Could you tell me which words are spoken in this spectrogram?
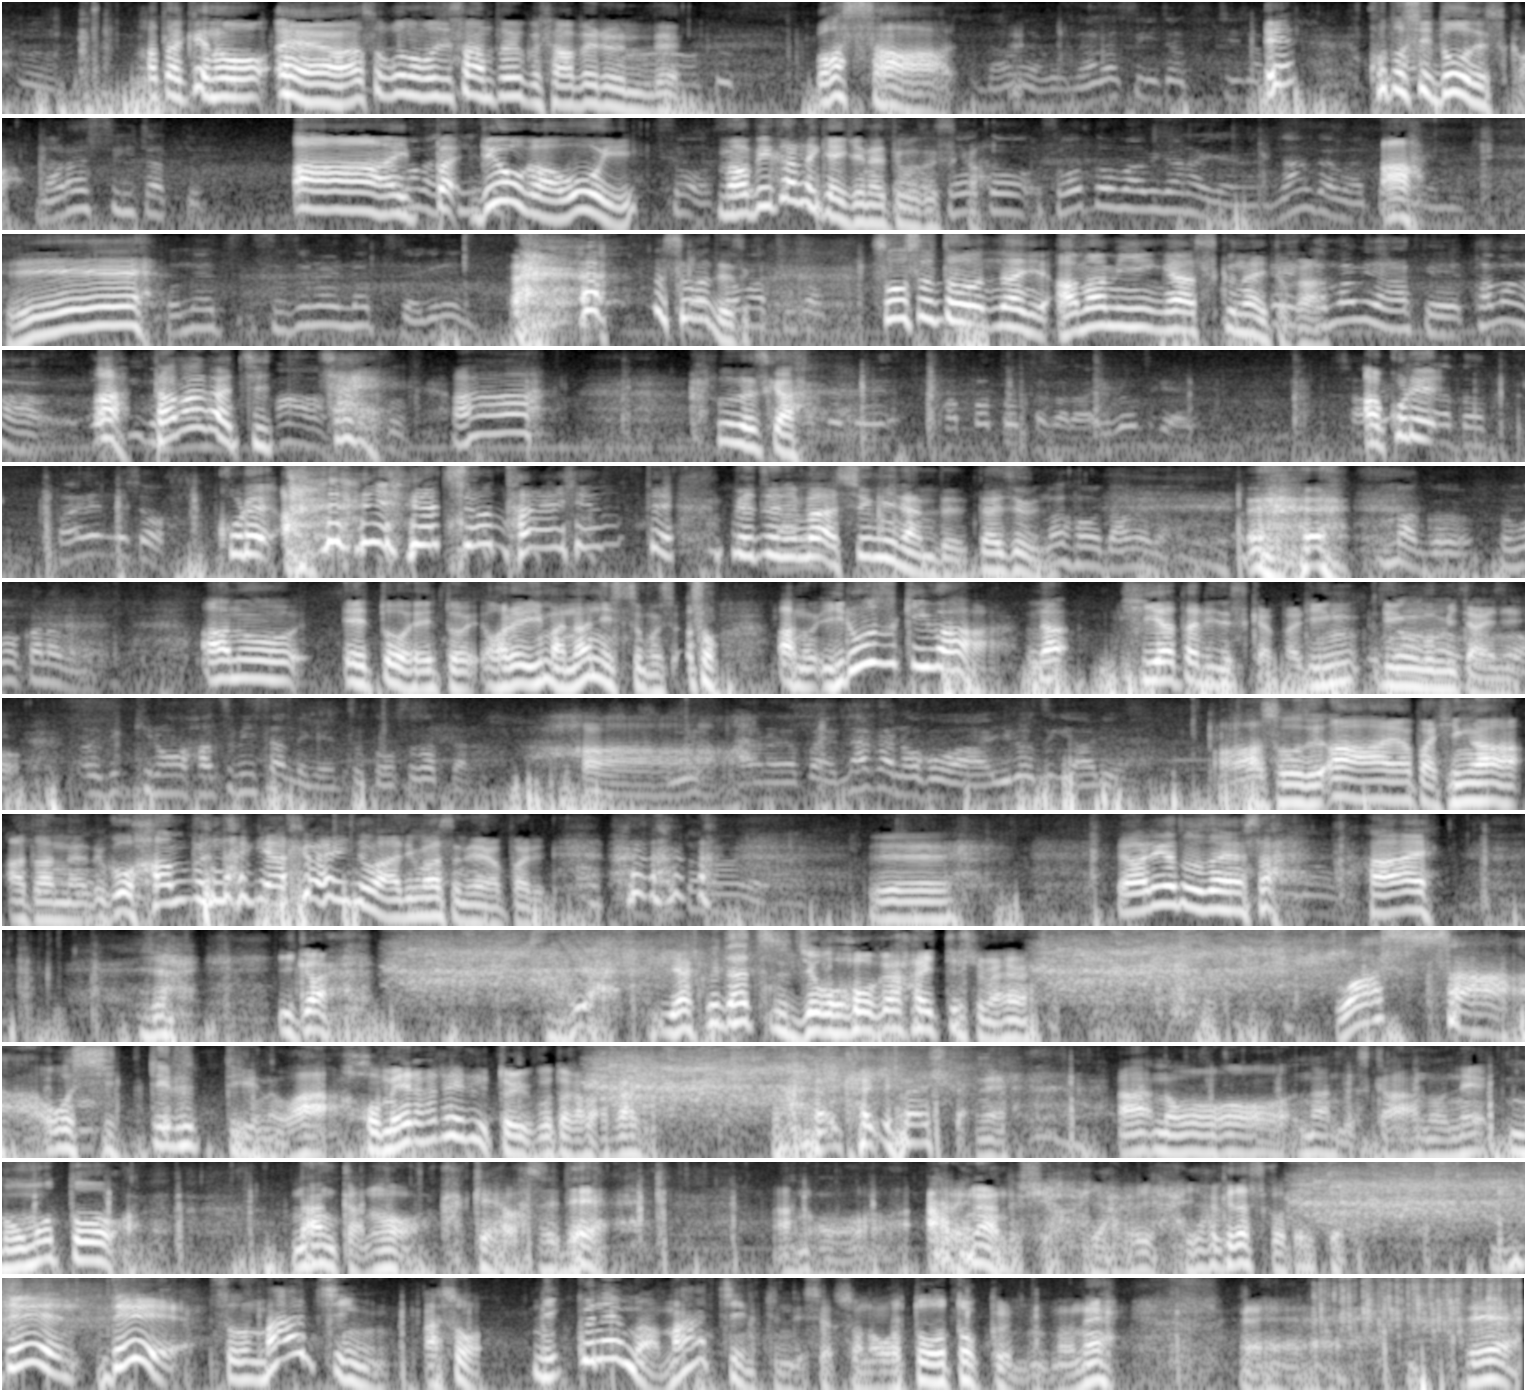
畑の、ええあそこのおじさんとよく喋るんで、ワッサダえ今年どうですか？鳴らしすぎちゃって。ああ、いっぱい、量が多い？間引かなきゃいけないってことですか？相当、間引かなきゃいけない。何回もやってあへえこんなやつ、鈴なりになってちゃいけないんだ。そうですそうすると何？甘みが少ないとえ、か。甘みじゃなくて、玉が。あ、玉がちっちあゃい。ああ、そうですか。あこれ大変でしょ。これ、ちょ大変って別にまあ趣味なんで大丈夫。スマホダメだ。うまく動かなくなる。あの、えっと、えっと、あれ今何質問したそう、あの、色づきは、な、日当たりですか？やっぱり、リン、リンゴみたいに。昨日発明したんだけど、ちょっと遅かったな。あ。あの、やっぱり中の方は色付きあるよ。ああ、そうで、ああ、やっぱ日が当たんない。こう、半分だけ赤いのはありますね、やっぱり。えーありがとうございました。はい。いや、いかん。いや、役立つ情報が入ってしまいました。ワッサーを知ってるっていうのは褒められるということが分かる。分かりましたね。あのー、何ですか、あのね、桃となんかの掛け合わせで、あのー、あれなんですよ。やや役立つこと言って。で、で、そのマーチン、あ、そう、ニックネームはマーチンって言うんですよ。その弟くんのね。えー、で、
